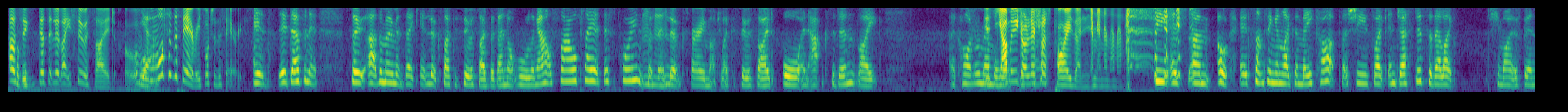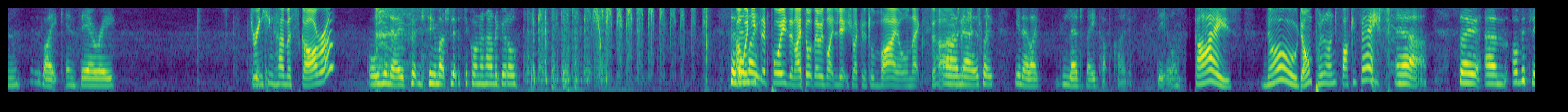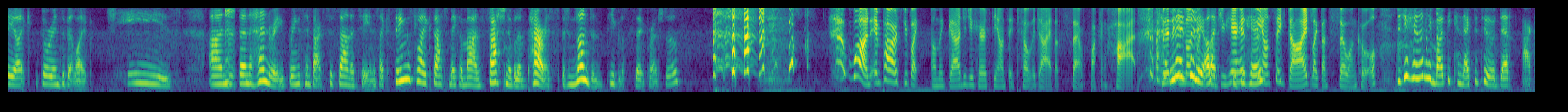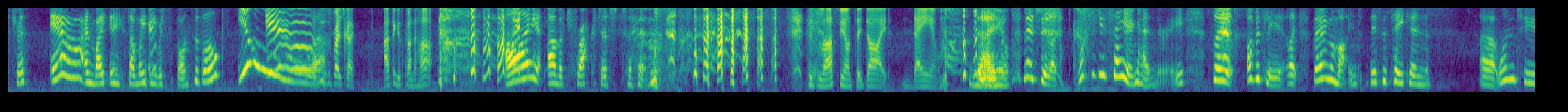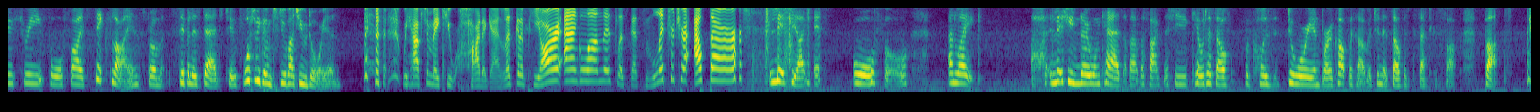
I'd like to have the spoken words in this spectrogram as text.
oh, so probably s- does it look like suicide? Yeah. What are the theories? What are the theories? It's it definitely. So at the moment, like it looks like a suicide, but they're not ruling out foul play at this point. But it mm-hmm. looks very much like a suicide or an accident. Like I can't remember. It's yummy, delicious poison. She it's um oh it's something in like the makeup that she's like ingested. So they're like she might have been like in theory Drinking her mascara? or you know putting too much lipstick on and had a good old. So Oh, when like, you said poison, I thought there was like literally like a little vial next to her. oh no, it's like you know like lead makeup kind of deal. Guys, no, don't put it on your fucking face. Yeah. So um obviously like Dorian's a bit like, jeez. And Mm. then Henry brings him back to sanity and it's like things like that make a man fashionable in Paris, but in London people are so prejudiced. One, in Paris, people are like, oh my god, did you hear his fiance totally died? That's so fucking hot. And then in London, Literally, like, like, did you hear did you his hear- fiance died? Like, that's so uncool. Did you hear that he might be connected to a dead actress? Ew and might in some way be responsible? Ew. Ew, This is a French guy. I think it's kind of hot. I am attracted to him. his last fiance died. Damn. Damn. Literally, like, what are you saying, Henry? So, obviously, like, bearing in mind, this has taken uh, one, two, three, four, five, six lines from Sybil is dead to what are we going to do about you, Dorian? we have to make you hot again. Let's get a PR angle on this. Let's get some literature out there. Literally, like, it's awful. And, like, literally no one cares about the fact that she killed herself because Dorian broke up with her, which in itself is pathetic as fuck. But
